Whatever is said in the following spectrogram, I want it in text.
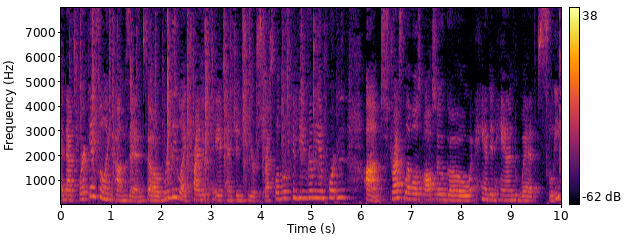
And that's where insulin comes in. So, really, like trying to pay attention to your stress levels can be really important. Um, stress levels also go hand in hand with sleep.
